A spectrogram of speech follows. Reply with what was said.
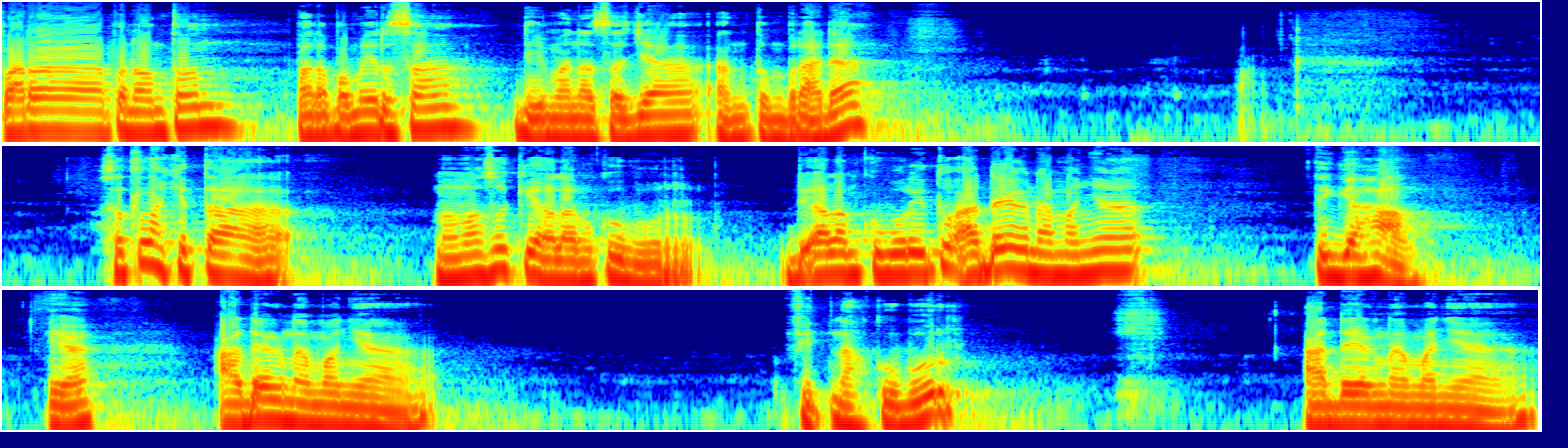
para penonton, para pemirsa di mana saja antum berada, setelah kita memasuki alam kubur, di alam kubur itu ada yang namanya tiga hal, ya. Ada yang namanya fitnah kubur, ada yang namanya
